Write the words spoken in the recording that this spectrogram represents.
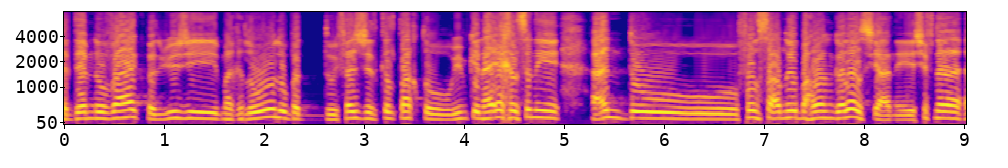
قدام نوفاك بده يجي مغلول وبده يفجر كل طاقته ويمكن هاي آخر سنة عنده فرصة إنه يربح رولان جاروس يعني شفنا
